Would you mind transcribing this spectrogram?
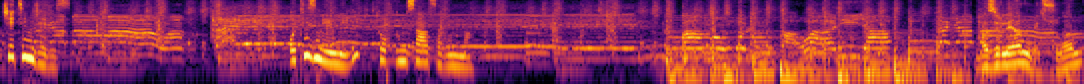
Çetin Ceviz Otizme yönelik toplumsal savunma Hazırlayan ve sunan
